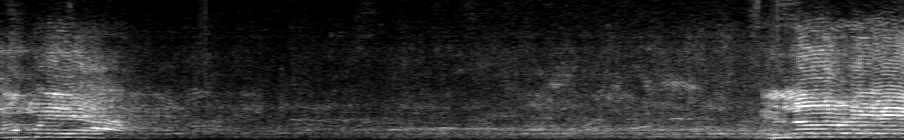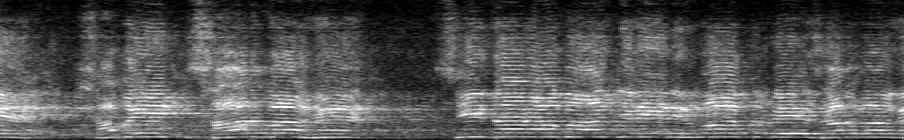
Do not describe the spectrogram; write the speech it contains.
நம்முடைய எல்லோருடைய சபையின் சார்பாக சீதாராம ஆஞ்சநேய நிர்வாகத்துடைய சார்பாக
